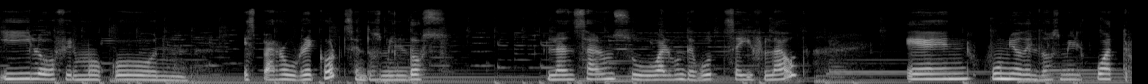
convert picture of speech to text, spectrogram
Y luego firmó con Sparrow Records en 2002 lanzaron su álbum debut Safe Loud en junio del 2004.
